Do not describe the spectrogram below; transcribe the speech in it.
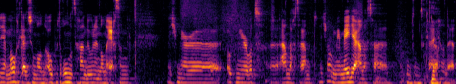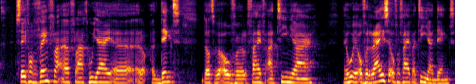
ja, de mogelijkheid is om dan een open ronde te gaan doen en dan echt een beetje meer, ook meer wat aandacht eraan, weet je wel, meer media-aandacht rondom te krijgen, ja. inderdaad. Stefan Verveen vra vraagt hoe jij denkt dat we over vijf à tien jaar hoe je over reizen over vijf à tien jaar denkt.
